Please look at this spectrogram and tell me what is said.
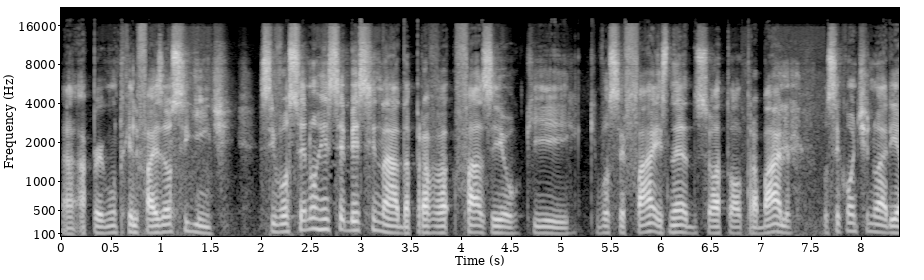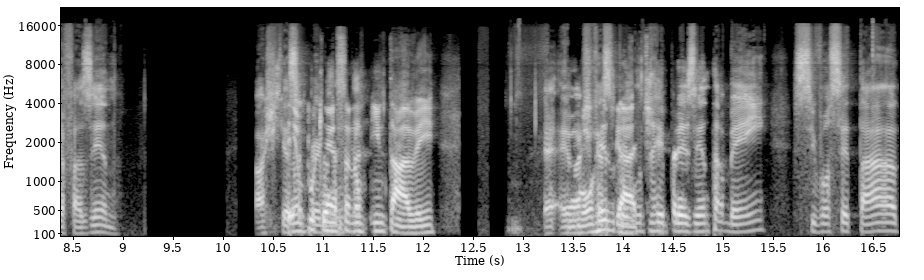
A, a pergunta que ele faz é o seguinte: se você não recebesse nada para fazer o que, que você faz, né, do seu atual trabalho, você continuaria fazendo? Acho que Tempo essa pergunta... que essa não pintava, hein? É, eu Bom acho que resgate. essa pergunta representa bem se você está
